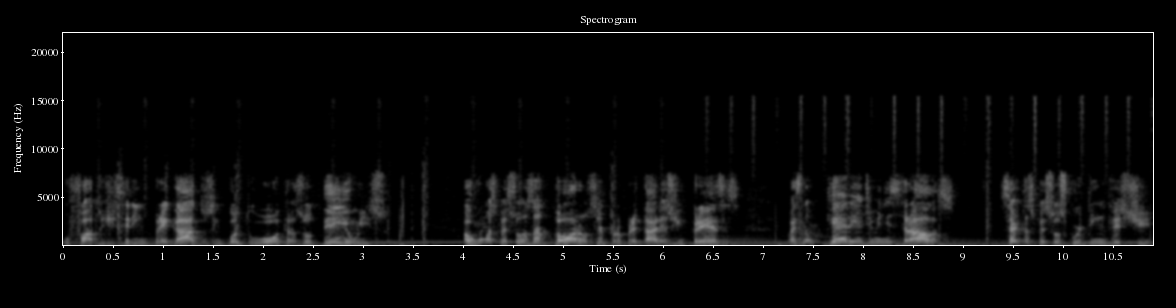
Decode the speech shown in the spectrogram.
o fato de serem empregados, enquanto outras odeiam isso. Algumas pessoas adoram ser proprietárias de empresas, mas não querem administrá-las. Certas pessoas curtem investir,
